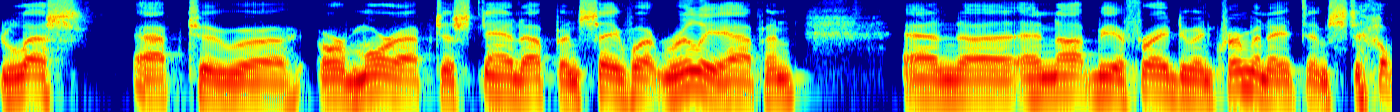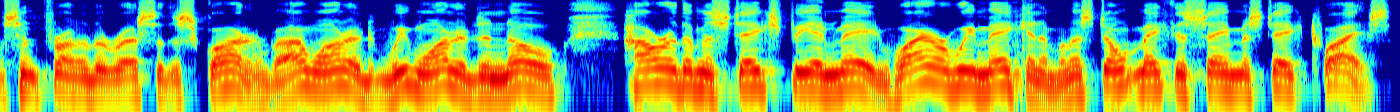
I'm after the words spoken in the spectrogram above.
less apt to, uh, or more apt to stand up and say what really happened and uh, and not be afraid to incriminate themselves in front of the rest of the squadron. But I wanted we wanted to know how are the mistakes being made? Why are we making them? Let's don't make the same mistake twice.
